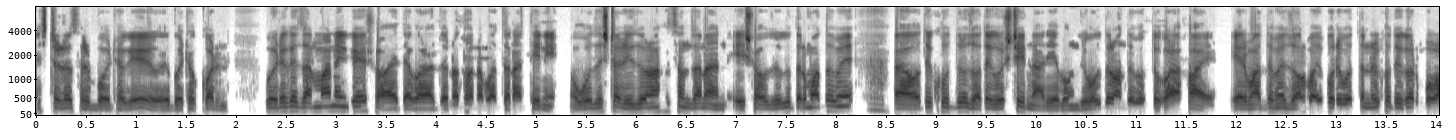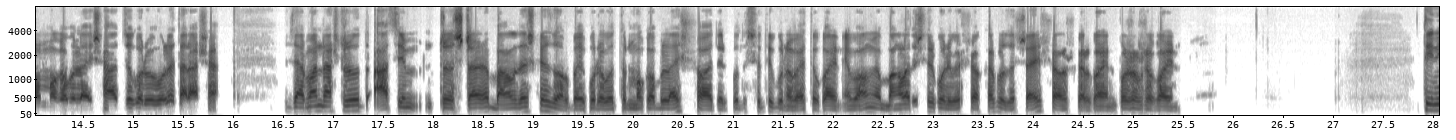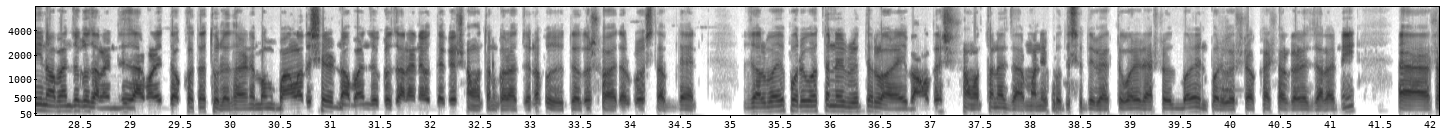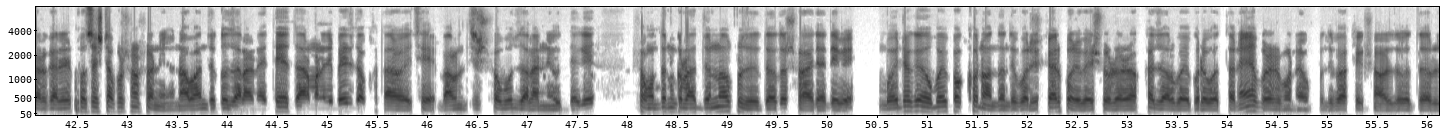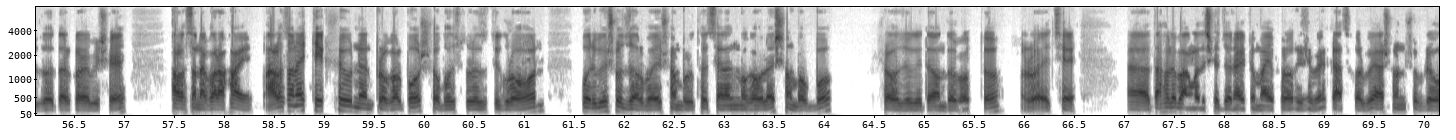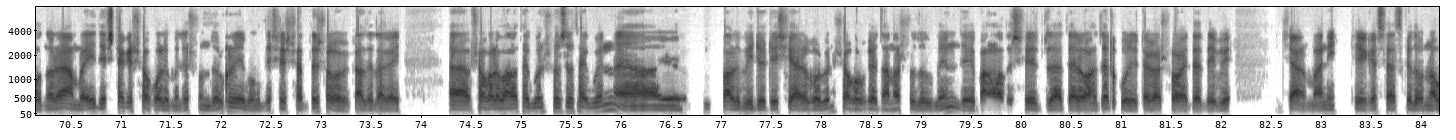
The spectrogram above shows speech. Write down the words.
স্ট্যাটাসের বৈঠকে বৈঠক করেন। বৈঠকে জার্মানিকে সহায়তা করার জন্য ধন্যবাদ জানান তিনি। উপদেষ্টা রিজওয়ান হাসান জানান, এই সহযোগিতার মাধ্যমে অতি ক্ষুদ্র জাতিগোষ্ঠীর নারী এবং যুবকদের অন্তর্ভুক্ত করা হয়। এর মাধ্যমে জলবায়ু পরিবর্তনের ক্ষতিকর প্রভাব মোকাবেলায় সাহায্য করবে বলে তার আশা। জার্মান রাষ্ট্রদূত আসিম ট্রস্টার বাংলাদেশকে জলবায়ু পরিবর্তন মোকাবেলায় সহায়তার প্রতিশ্রুতি পুনর্ব্যক্ত করেন এবং বাংলাদেশের পরিবেশ রক্ষার প্রচেষ্টায় সংস্কার করেন, প্রশংসা করেন। তিনি নবায়নযোগ্য জ্বালানিতে জার্মানির দক্ষতা তুলে ধরেন এবং বাংলাদেশের নবায়নযোগ্য জ্বালানি উদ্যোগকে সমর্থন করার জন্য প্রযুক্তিগত সহায়তার প্রস্তাব দেন। জলবায়ু পরিবর্তনের বিরুদ্ধে লড়াই বাংলাদেশ সমর্থনে জার্মানির প্রতিশ্রুতি ব্যক্ত করে রাষ্ট্রদূত বলেন, পরিবেশ রক্ষায় সরকারের জ্বালানি সরকারের প্রচেষ্টা প্রশংসনীয়। নবায়নযোগ্য জ্বালানিতে জার্মানির বেশ দক্ষতা রয়েছে। বাংলাদেশের সবুজ জ্বালানি উদ্যোগে সমর্থন করার জন্য প্রযুক্তিগত সহায়তা দেবে। বৈঠকে উভয় পক্ষ নন্দন্তী পরিষ্কার, পরিবেশ রক্ষা জলবায়ু পরিবর্তনে প্রতিপাক্ষিক সহযোগিতা জোরদার করার বিষয়ে আলোচনা করা হয়। আলোচনায় টেকসই উন্নয়ন প্রকল্প, সবুজ প্রযুক্তি গ্রহণ, পরিবেশ ও জলবায়ু সম্পর্কিত চ্যালেঞ্জ মোকাবেলায় সম্ভাব্য সহযোগিতা অন্তর্ভুক্ত রয়েছে। তাহলে বাংলাদেশের জন্য একটা মাইফলক হিসেবে কাজ করবে। আসুন সুপ্রিয় বন্ধুরা, আমরা এই দেশটাকে সকলে মিলে সুন্দর করে এবং দেশের সাথে সকলকে কাজে লাগাই। সকলে ভালো থাকবেন, সুস্থ থাকবেন। ভালো ভিডিওটি শেয়ার করবেন, সকলকে জানার সুযোগ দিন যে বাংলাদেশের তেরো হাজার কোটি টাকা সহায়তা দেবে জার্মানি। ঠিক আছে, আজকে ধন্যবাদ।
